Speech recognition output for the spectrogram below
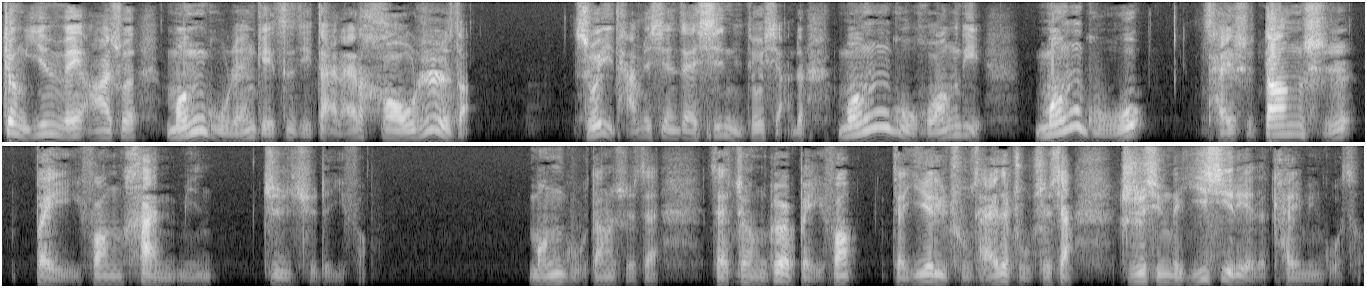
正因为啊说蒙古人给自己带来了好日子，所以他们现在心里头想着蒙古皇帝，蒙古才是当时北方汉民支持的一方。蒙古当时在在整个北方，在耶律楚材的主持下，执行了一系列的开明国策。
